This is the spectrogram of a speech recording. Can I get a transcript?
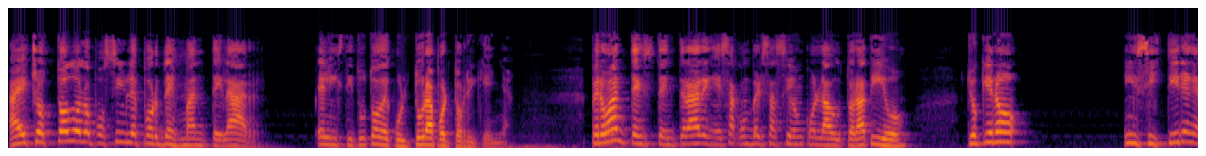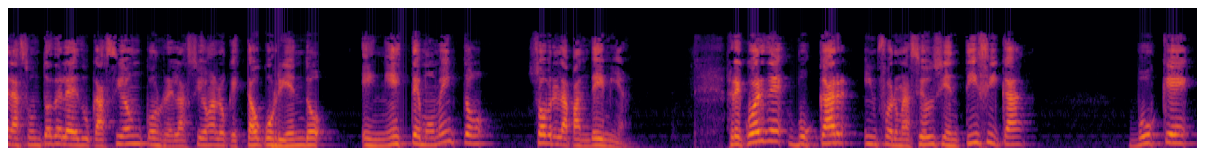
ha hecho todo lo posible por desmantelar el Instituto de Cultura puertorriqueña. Pero antes de entrar en esa conversación con la doctora Tío, yo quiero insistir en el asunto de la educación con relación a lo que está ocurriendo en este momento sobre la pandemia. Recuerde buscar información científica, busque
